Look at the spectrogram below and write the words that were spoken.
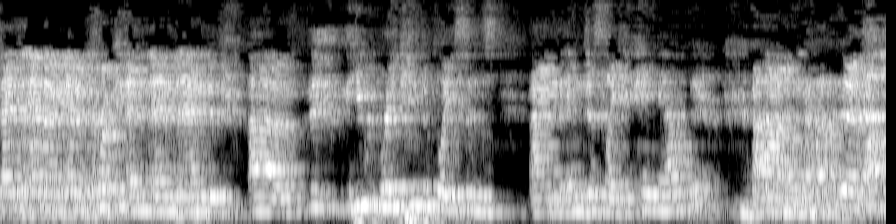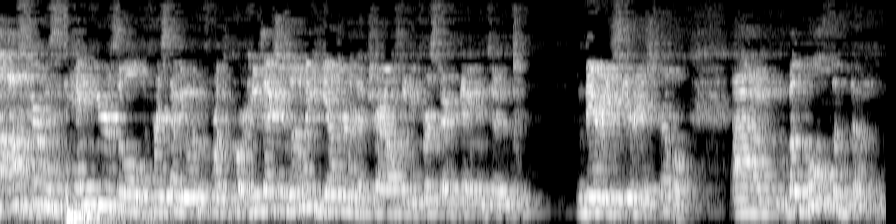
and, and, a, and a crook, and, and, and uh, he would break into places and, and just like hang out there. Um, uh, Oscar was 10 years old the first time he went before the court. He was actually a little bit younger than Charles when he first started getting into very serious trouble. Um, but both of them,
